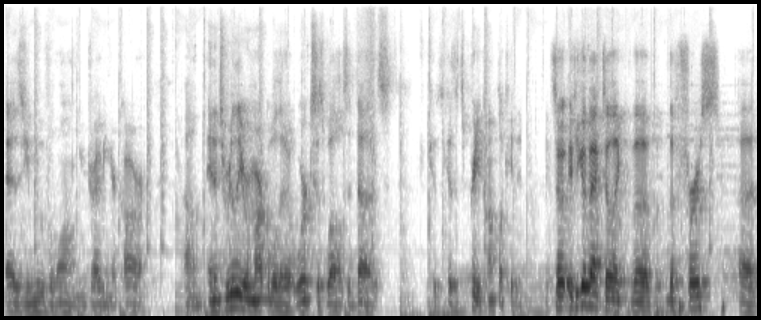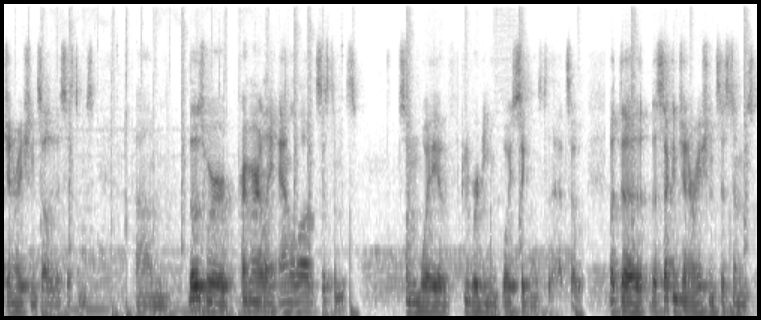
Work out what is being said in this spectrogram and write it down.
as you move along, you're driving your car. Um, and it's really remarkable that it works as well as it does because it's pretty complicated. So if you go back to like the the first uh, generation cellular systems, um, those were primarily analog systems, some way of converting voice signals to that. So, but the the second generation systems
